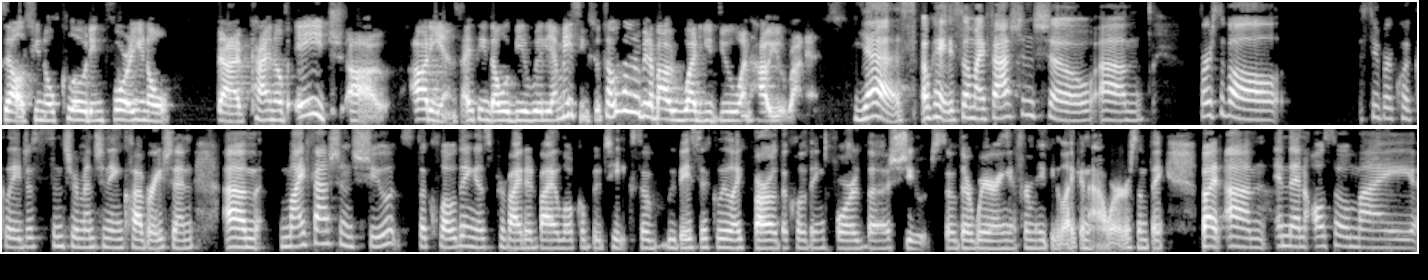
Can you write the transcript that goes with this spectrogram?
sells you know clothing for you know that kind of age uh, audience i think that would be really amazing. So tell us a little bit about what you do and how you run it. Yes. Okay. So my fashion show um, first of all super quickly, just since you're mentioning collaboration, um, my fashion shoots, the clothing is provided by a local boutique. So we basically like borrow the clothing for the shoot. So they're wearing it for maybe like an hour or something. But, um, and then also my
